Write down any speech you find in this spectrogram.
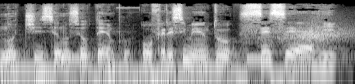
Notícia no seu tempo. Oferecimento CCR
